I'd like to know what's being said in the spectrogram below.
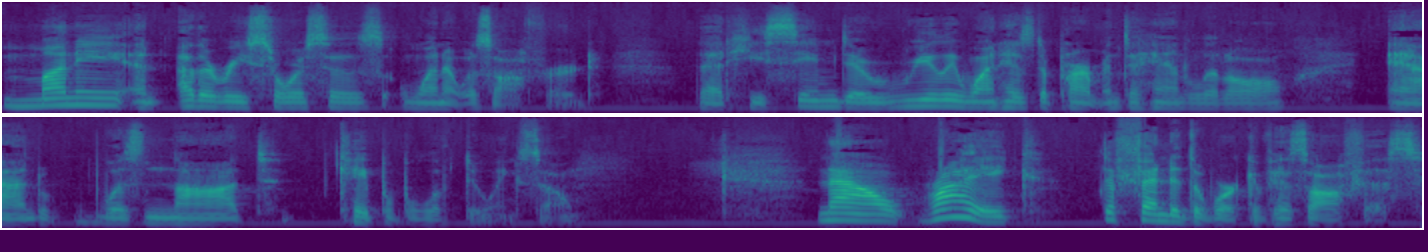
money and other resources when it was offered, that he seemed to really want his department to handle it all and was not capable of doing so. Now, Reich defended the work of his office.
